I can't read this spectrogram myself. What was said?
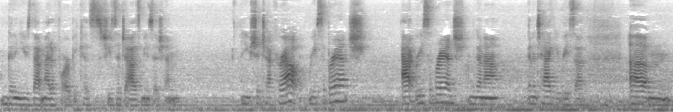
I'm gonna use that metaphor because she's a jazz musician, and you should check her out, Risa Branch at Risa Branch. I'm gonna I'm gonna tag you, Risa. Um,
